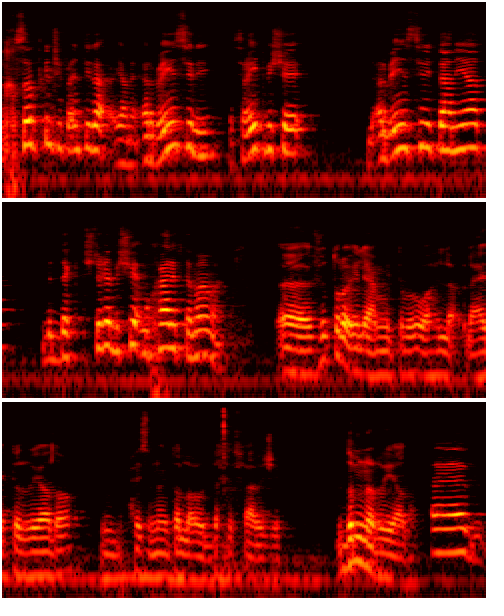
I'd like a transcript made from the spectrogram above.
خسرت كل شيء فأنت لا يعني 40 سنة سعيت بشيء. ال 40 سنة الثانيات بدك تشتغل بشيء مخالف تماما. آه شو الطرق اللي عم يتبعوها هلأ لعيبة الرياضة بحيث إنه يطلعوا دخل خارجي ضمن الرياضة؟ آه،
